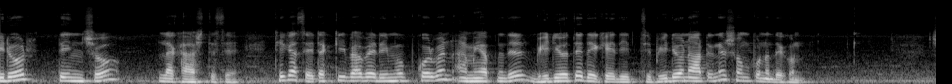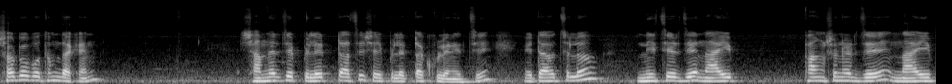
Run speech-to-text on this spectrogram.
ইরোর তিনশো লেখা আসতেছে। ঠিক আছে? এটা কীভাবে রিমুভ করবেন আমি আপনাদের ভিডিওতে দেখিয়ে দিচ্ছি। ভিডিও না টেনে সম্পূর্ণ দেখুন। সর্বপ্রথম দেখেন সামনের যে প্লেটটা আছে, সেই প্লেটটা খুলে নিচ্ছি। এটা হচ্ছিল নিচের যে নাইফ ফাংশনের যে নাইফ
